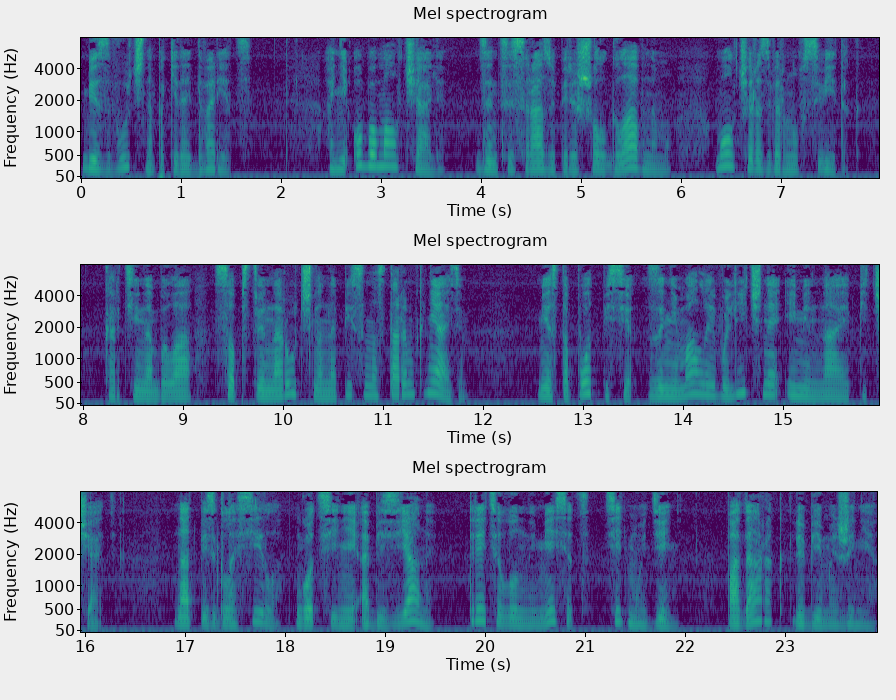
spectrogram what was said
беззвучно покидать дворец. Они оба молчали. Дзинци сразу перешел к главному, молча развернув свиток. Картина была собственноручно написана старым князем. Место подписи занимала его личная именная печать. Надпись гласила «Год синей обезьяны, третий лунный месяц, седьмой день. Подарок любимой жене».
